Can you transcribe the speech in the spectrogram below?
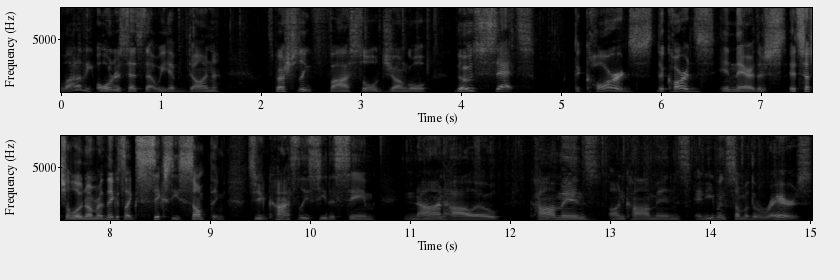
lot of the older sets that we have done, especially Fossil Jungle, those sets the cards, the cards in there, there's it's such a low number. I think it's like 60 something. So you constantly see the same non-hollow commons, uncommons, and even some of the rares.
